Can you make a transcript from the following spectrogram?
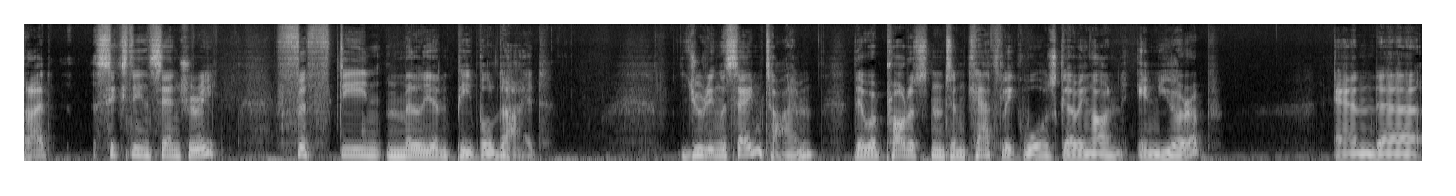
right 16th century 15 million people died during the same time there were Protestant and Catholic wars going on in Europe and uh,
